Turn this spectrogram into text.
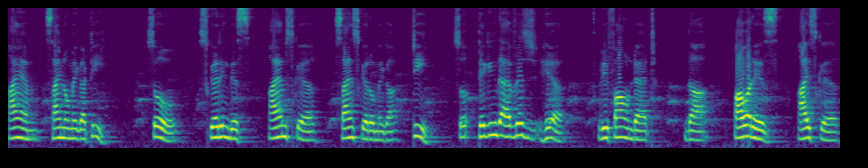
Im sine omega t. So squaring this Im square sine square omega t. So taking the average here we found that the power is I square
